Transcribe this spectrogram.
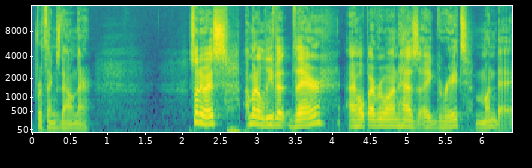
for things down there. So, anyways, I'm going to leave it there. I hope everyone has a great Monday.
